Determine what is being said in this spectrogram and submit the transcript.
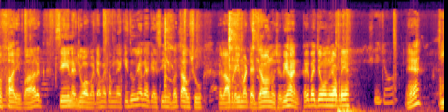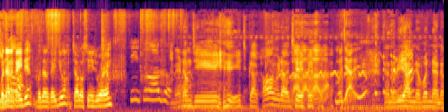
સફારી પાર્ક સિંહને જોવા માટે. અમે તમને કીધું છે ને કે સિંહ બતાવશું. એટલે આપણે એ માટે જવાનું છે. વિહાન કઈ બાજુ જવાનું છે આપણે? હે? આમ બધાને કહી દે બધાને કહી દો ચાલો સિંહ જોવા એમ. મેડમજી હિંચકા ખાવા મીડા છે. મજા આવે. અને વિહાન ને બંનેને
